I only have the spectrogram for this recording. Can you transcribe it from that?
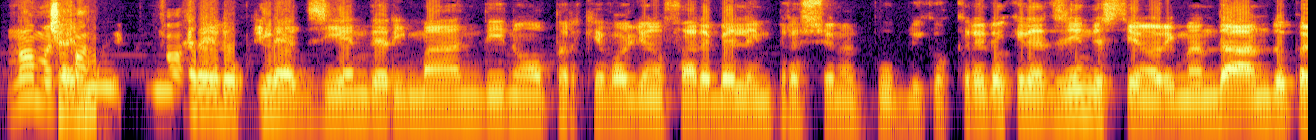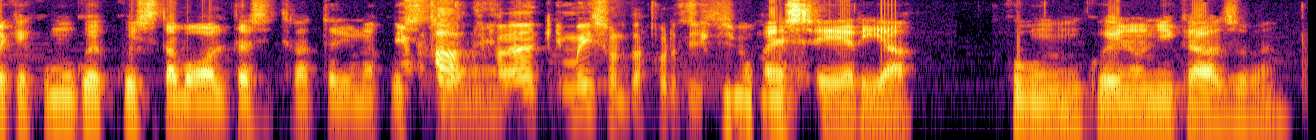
No, ma Cioè, infatti, non infatti- credo che le aziende rimandino perché vogliono fare bella impressione al pubblico. Credo che le aziende stiano rimandando perché comunque questa volta si tratta di una questione infatti, anche me sono d'accordissimo. secondo me seria comunque in ogni caso eh.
